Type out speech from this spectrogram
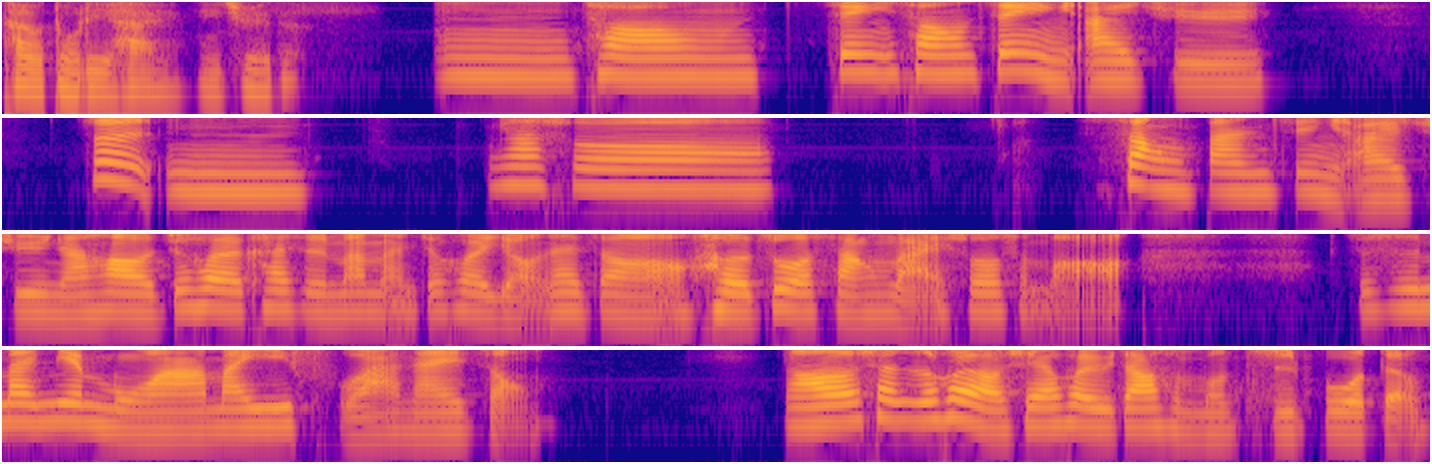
他有多厉害？你觉得？嗯，从经从经营 IG，这嗯，应该说上班经营 IG，然后就会开始慢慢就会有那种合作商来说什么，就是卖面膜啊、卖衣服啊那一种，然后甚至会有些会遇到什么直播的，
